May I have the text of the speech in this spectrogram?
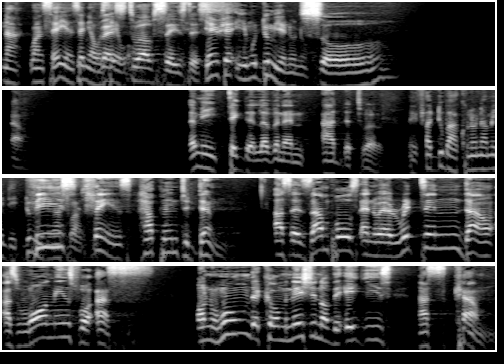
na wansɛe yɛn sɛnea Verse wɔsɛe wɔ 12 says this. yɛnhwɛ nyimu dumienu no So now let me take the 11 and add the 12. mefa du baako no na mede dumienu These things happened to them as examples and were written down as warnings for us, on whom the culmination of the ages has come.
